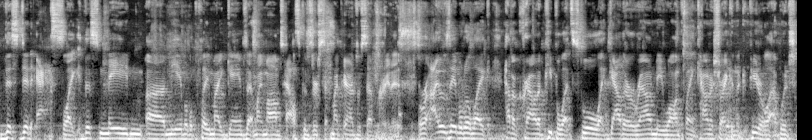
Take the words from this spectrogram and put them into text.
"This did X." Like this made uh, me able to play my games at my mom's house because se- my parents are separated, or I was able to like have a crowd of people at school like gather around me while I'm playing Counter Strike in the computer lab, which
